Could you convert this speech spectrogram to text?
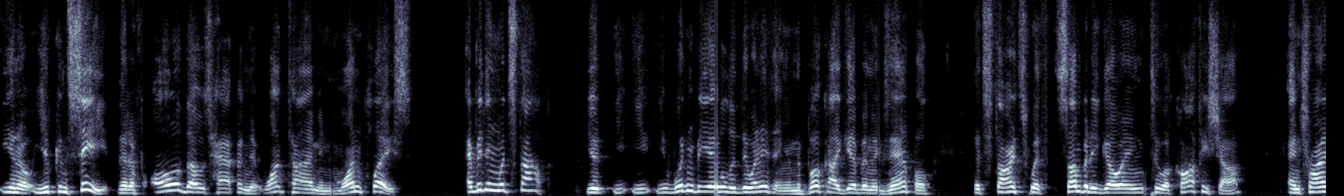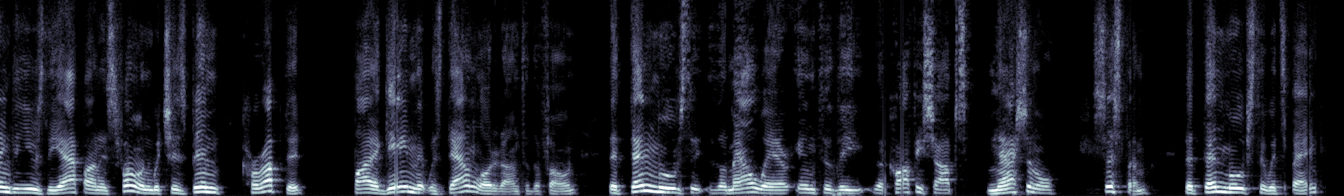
you know, you can see that if all of those happened at one time in one place, everything would stop. You, you, you wouldn't be able to do anything. In the book, I give an example that starts with somebody going to a coffee shop and trying to use the app on his phone, which has been corrupted by a game that was downloaded onto the phone, that then moves the, the malware into the, the coffee shop's national system that then moves to its bank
